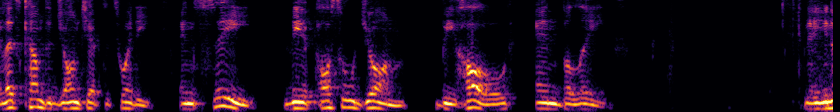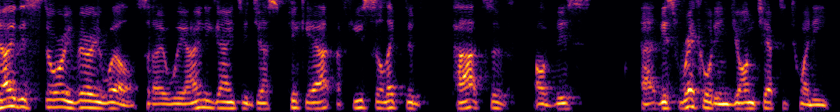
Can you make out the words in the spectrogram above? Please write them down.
And let's come to John chapter 20 and see the Apostle John behold and believe. Now, you know this story very well, so we're only going to just pick out a few selected parts of, of this, uh, this record in John chapter 20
